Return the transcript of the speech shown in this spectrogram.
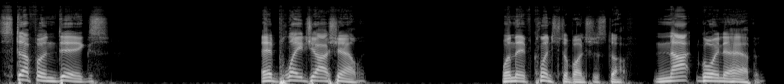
Stefon Diggs and play Josh Allen when they've clinched a bunch of stuff. Not going to happen.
